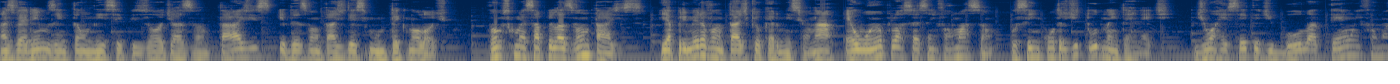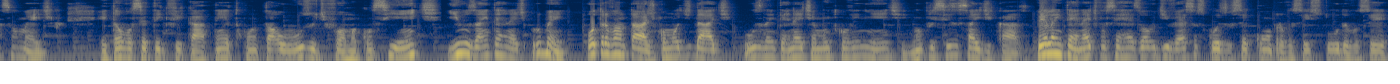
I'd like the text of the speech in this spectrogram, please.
Nós veremos então nesse episódio as vantagens e desvantagens desse mundo tecnológico. Vamos começar pelas vantagens. E a primeira vantagem que eu quero mencionar é o amplo acesso à informação. Você encontra de tudo na internet de uma receita de bolo até uma informação médica. Então você tem que ficar atento quanto ao uso de forma consciente e usar a internet para o bem. Outra vantagem, comodidade. O uso da internet é muito conveniente, não precisa sair de casa. Pela internet você resolve diversas coisas, você compra, você estuda, você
